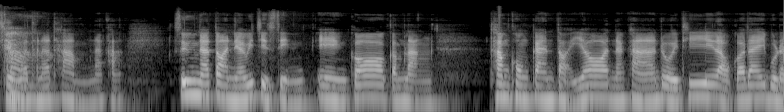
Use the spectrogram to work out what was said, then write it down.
เชิงค่ะวัฒนธรรมนะคะ ซึ่งณตอนนี้วิจิตรศิลป์เองก็กำลังทำโครงการต่อยอดนะคะ โดยที่เราก็ได้บูร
